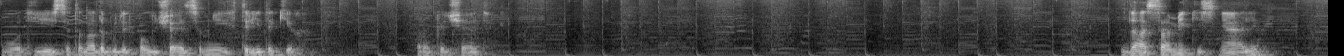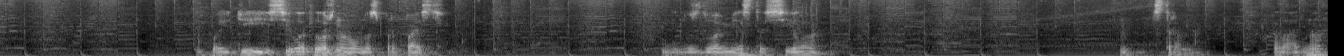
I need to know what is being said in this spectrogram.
Вот есть, это надо будет, получается, мне их три таких прокачать. Да, самики сняли. По идее, сила должна у нас пропасть. Минус два места, сила. Хм, странно. Ладно.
